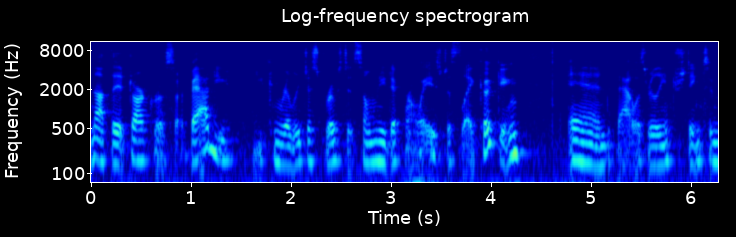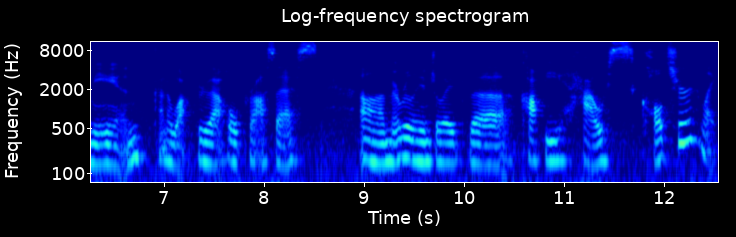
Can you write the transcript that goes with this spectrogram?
not that dark roasts are bad. You you can really just roast it so many different ways, just like cooking and that was really interesting to me and kind of walked through that whole process. Um, I really enjoyed the coffee house culture, like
